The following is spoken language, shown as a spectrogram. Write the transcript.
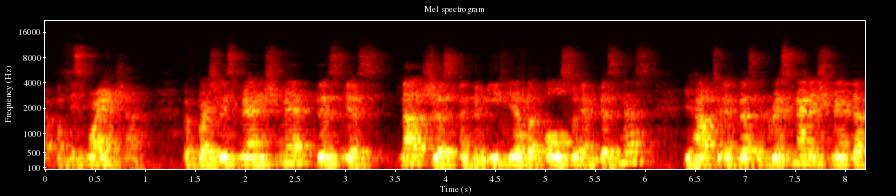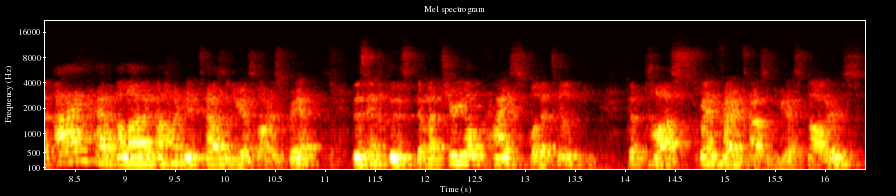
uh, Ms. Mariansha. Of course, risk management, this is not just in the media, but also in business. You have to invest in risk management that I have allotted 100,000 US dollars for it. This includes the material price volatility that costs 25,000 US dollars,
